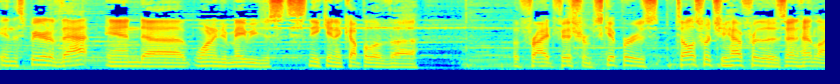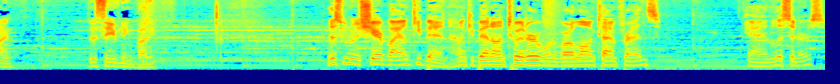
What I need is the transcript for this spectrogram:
in the spirit of that, and uh, wanting to maybe just sneak in a couple of, uh, of fried fish from Skipper's, tell us what you have for the Zen headline this evening, buddy. This one was shared by Unky Ben. Unky Ben on Twitter, one of our longtime friends and listeners.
